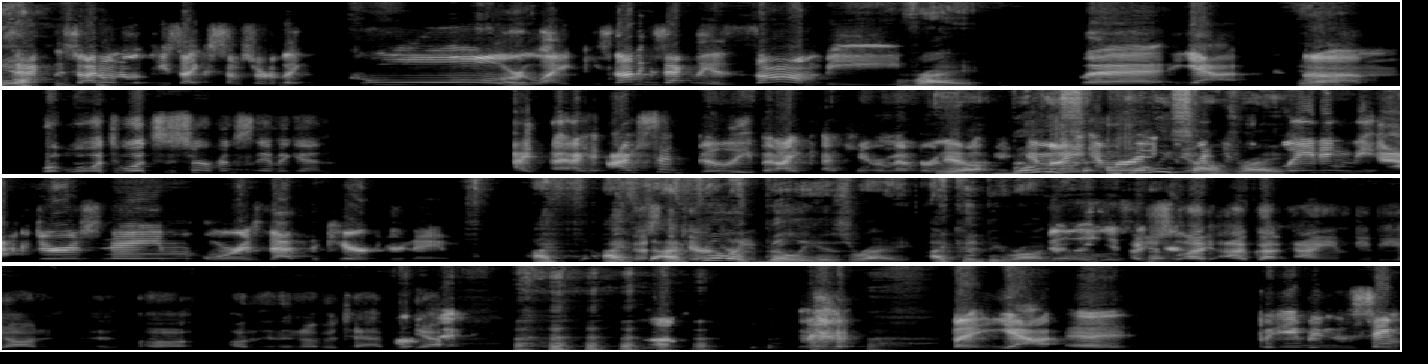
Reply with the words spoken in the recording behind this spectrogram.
Yeah. Exactly. So I don't know if he's like some sort of like ghoul or like he's not exactly a zombie, right. but yeah. Yeah. Um, What, what's what's the servant's name again? I, I I said Billy, but I, I can't remember Yeah, now. am Billy I, sa- am I, Billy am I sounds right. conflating the actor's name or is that the character name? I I, I feel like. Billy is right. I could be wrong. Billy is I the just I, I've got IMDb on uh on in another tab. Yeah, Perfect. but yeah, uh, but I mean the same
